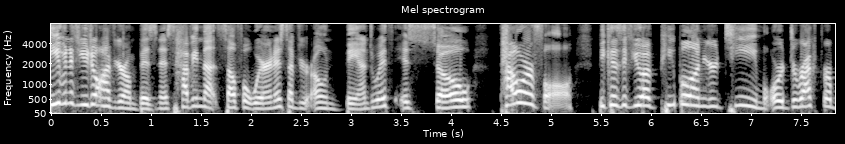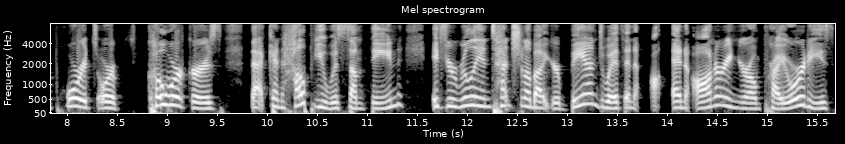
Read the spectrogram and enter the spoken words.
even if you don't have your own business, having that self awareness of your own bandwidth is so powerful because if you have people on your team or direct reports or coworkers that can help you with something, if you're really intentional about your bandwidth and, and honoring your own priorities,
